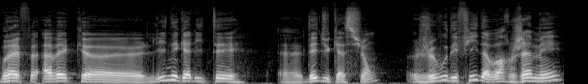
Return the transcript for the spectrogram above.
Bref, avec euh, l'inégalité euh, d'éducation, je vous défie d'avoir jamais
